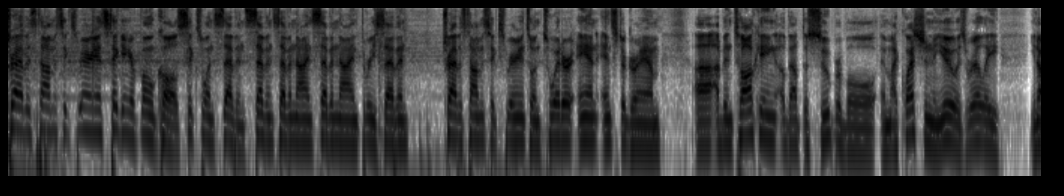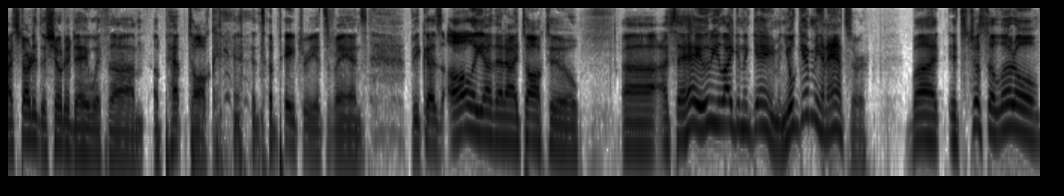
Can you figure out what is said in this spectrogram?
Travis Thomas Experience taking your phone calls 617 779 7937. Travis Thomas Experience on Twitter and Instagram. Uh, I've been talking about the Super Bowl, and my question to you is really you know, I started the show today with um, a pep talk to Patriots fans because all of you that I talk to, uh, I say, hey, who do you like in the game? And you'll give me an answer, but it's just a little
